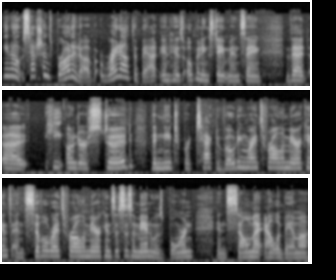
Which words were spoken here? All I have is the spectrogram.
You know, Sessions brought it up right out the bat in his opening statement, saying that. Uh, he understood the need to protect voting rights for all Americans and civil rights for all Americans. This is a man who was born in Selma, Alabama,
